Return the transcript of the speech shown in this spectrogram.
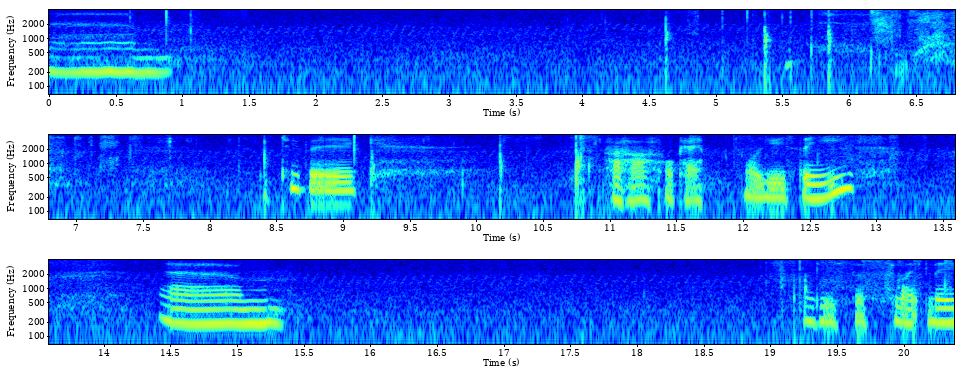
Um, too big. Haha, okay. We'll use these. Um, I'll use this slightly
